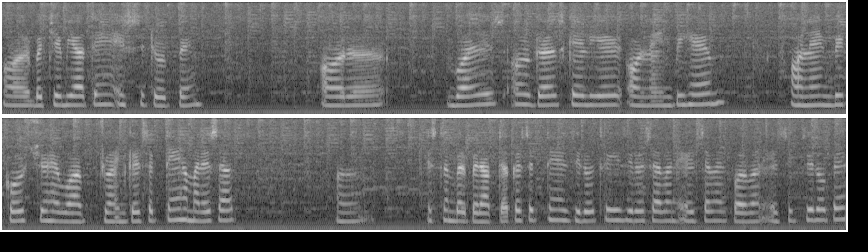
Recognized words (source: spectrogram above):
اور بچے بھی آتے ہیں انسٹیٹیوٹ پہ۔ اور بوائز اور گرلس کے لیے آن لائن بھی ہے۔ آن لائن بھی کورس جو ہے وہ آپ جوائن کر سکتے ہیں ہمارے ساتھ۔ اس نمبر پہ رابطہ کر سکتے ہیں zero three zero seven eight seven four one eight six zero پہ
